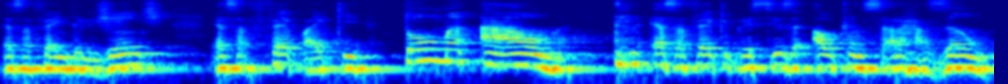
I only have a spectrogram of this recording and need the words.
essa fé inteligente, essa fé, Pai, que toma a alma, essa fé que precisa alcançar a razão,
